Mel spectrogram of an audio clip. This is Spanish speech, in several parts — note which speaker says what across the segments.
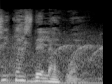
Speaker 1: Músicas del agua.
